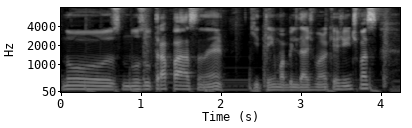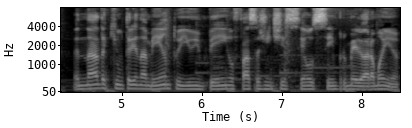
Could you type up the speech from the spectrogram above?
nos, nos ultrapassa, né? Que tem uma habilidade maior que a gente, mas nada que um treinamento e um empenho faça a gente ser sempre o melhor amanhã.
